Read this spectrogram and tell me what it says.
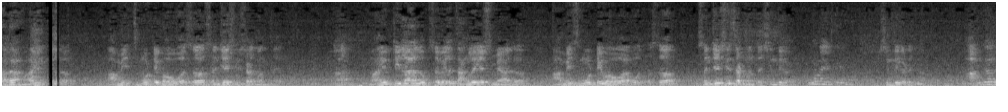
आम्हीच मोठे भाऊ असं संजय शिरसाट म्हणतायत? महायुतीला लोकसभेला चांगलं यश मिळालं. आम्हीच मोठे भाऊ आहोत असं संजय शिरसाट म्हणतात शिंदेगड. कोण आहे ते? शिंदेगड. आमदार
